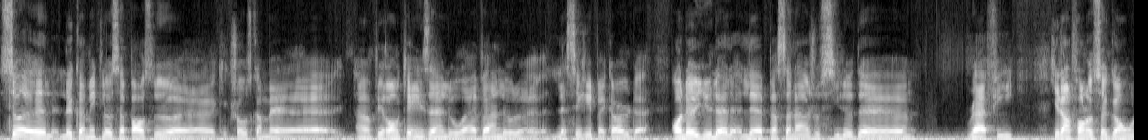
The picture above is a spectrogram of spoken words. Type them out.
ça, le comic, ça passe quelque chose comme environ 15 ans avant la série Picard. On a eu le, personnage aussi de Raffi, qui est dans le fond le second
